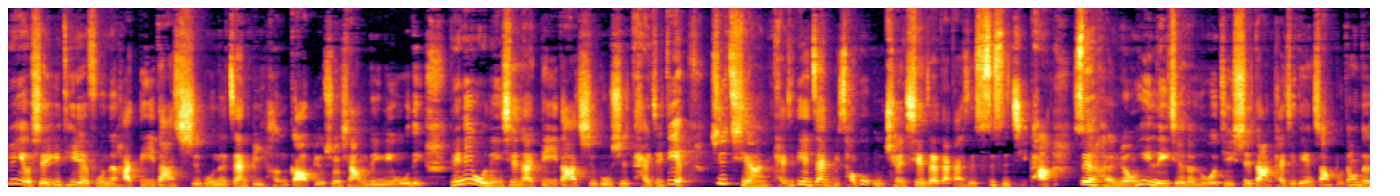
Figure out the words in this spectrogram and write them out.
因为有些 ETF 呢，它第一大持股呢占比很高，比如说像零零五零，零零五零现在第一大持股是台积电，之前台积电占比超过五成，现在大概是四十几。它，所以很容易理解的逻辑是，当台积电涨不动的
